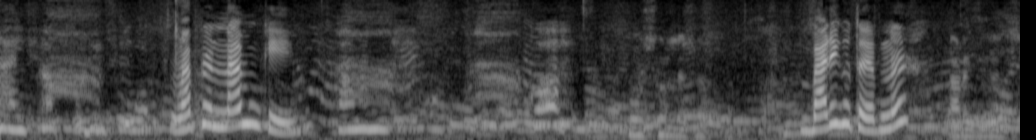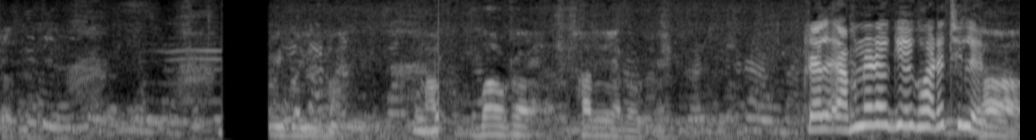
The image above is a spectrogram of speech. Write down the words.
নাই সব করেছে আপনার নাম কি? বাড়ি কোথায় আপনার? বারোটা সাড়ে এগারোটায়। তাহলে আপনারা গিয়ে ঘরে ছিলেন? হ্যাঁ।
